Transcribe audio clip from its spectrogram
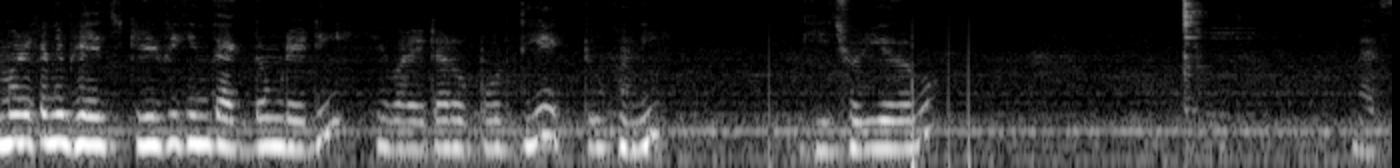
আমার এখানে ভেজ গ্রেভি কিন্তু একদম রেডি এবার এটার ওপর দিয়ে একটুখানি ঘি ছড়িয়ে দেবো। ব্যাস।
